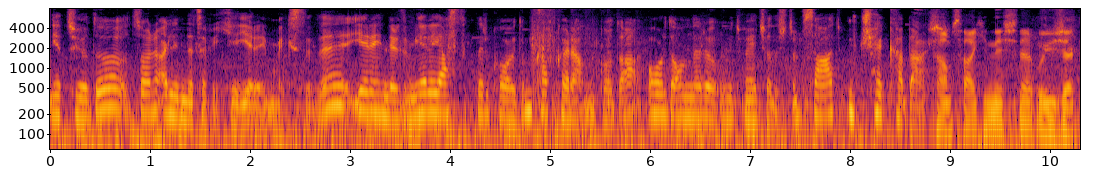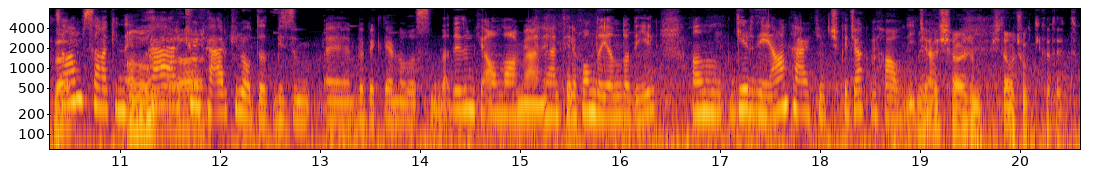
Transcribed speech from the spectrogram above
yatıyordu. Sonra Alin de tabii ki yere inmek istedi. Yere indirdim. Yere yastıkları koydum. Kapkaranlık oda. Orada onları uyutmaya çalıştım. Saat 3'e kadar. Tam sakinleştiler, uyuyacaklar. Tam sakin. Allah. Herkül, Herkül oda bizim e, bebeklerin odasında. Dedim ki Allah'ım yani, yani telefon da yanında değil. Anıl girdiği an Herkül çıkacak ve Benim havlayacak. de şarjım bitmişti ama çok dikkat ettim.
